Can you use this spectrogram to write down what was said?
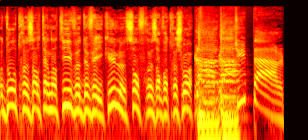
d'autres alternatives de véhicules s'offrent à votre choix. Tu parles.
